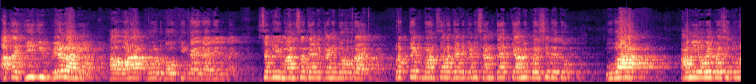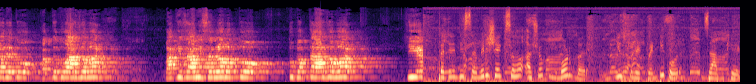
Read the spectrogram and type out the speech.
आता ही जी वेळ आली हा वाडा कोट भाऊकी काही राहिलेला नाही. सगळी माणसं त्या ठिकाणी बरोबर आहे प्रत्येक माणसाला त्या ठिकाणी सांगतायत की आम्ही पैसे देतो. उभा राहा. आम्ही एवढे पैसे तुला देतो. फक्त तू अर्ज भर. बाकीचं आम्ही सगळं बघतो तू फक्त अर्ज भर. ही प्रतिनिधी समीर शेखसह Ashok Nimonkar news twenty four Jamkhed.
